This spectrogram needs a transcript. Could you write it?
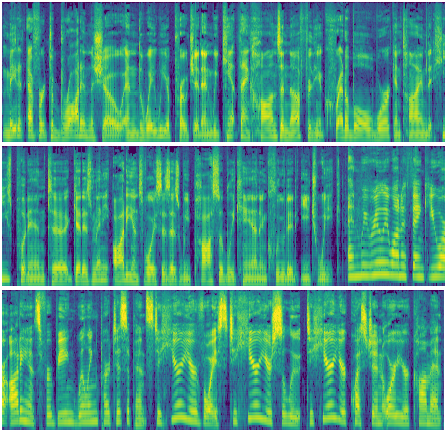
made an effort to broaden the show and the way we approach it. And we can't thank Hans enough for the incredible work and time that he's put in to get as many audience voices as we possibly can included each week. And we really want to thank you, our audience, for being willing participants to hear your voice, to hear your salute, to hear your question or your comment.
